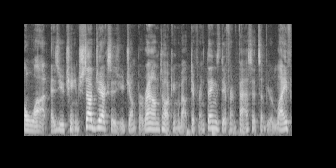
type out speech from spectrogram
a lot as you change subjects, as you jump around talking about different things, different facets of your life.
